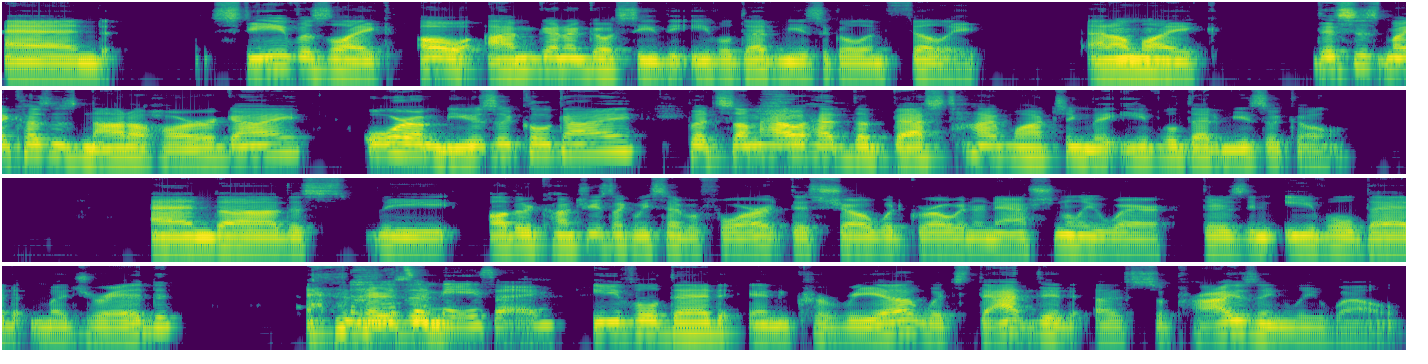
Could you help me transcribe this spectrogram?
and Steve was like, "Oh, I'm gonna go see the Evil Dead musical in Philly," and I'm Mhm. like, "This is my cousin's not a horror guy or a musical guy, but somehow had the best time watching the Evil Dead musical." And uh, this the other countries, like we said before, this show would grow internationally. Where there's an Evil Dead Madrid, and there's That's an amazing. Evil Dead in Korea, which that did uh, surprisingly well.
